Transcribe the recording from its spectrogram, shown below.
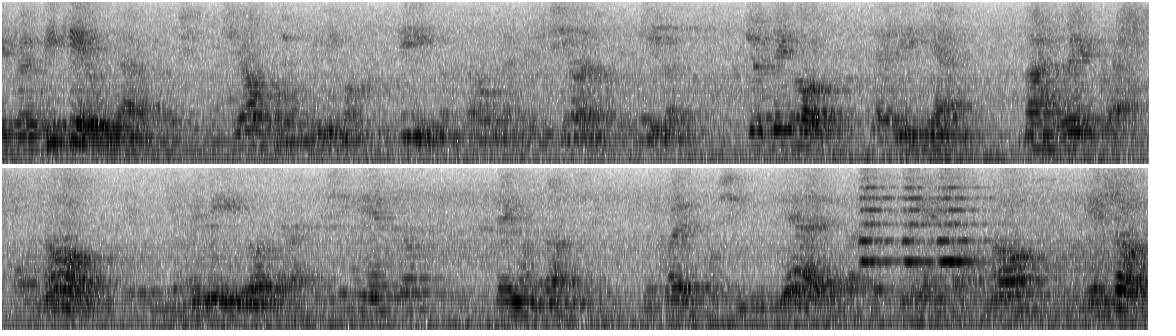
que permite una aproximación como mínimo objetiva, ¿no? una medición objetiva. Yo tengo la línea más recta o no de mi enemigo de abastecimiento, tengo entonces mejores posibilidades de abastecimiento o no, y eso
